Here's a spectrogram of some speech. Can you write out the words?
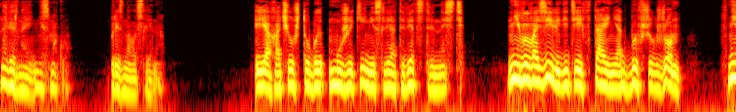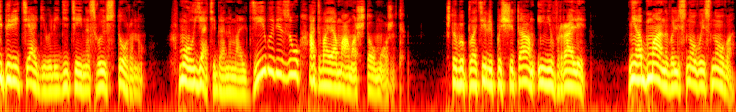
Наверное, не смогу, призналась Лена. Я хочу, чтобы мужики несли ответственность, не вывозили детей в тайне от бывших жен, не перетягивали детей на свою сторону. Мол, я тебя на Мальдивы везу, а твоя мама что может? Чтобы платили по счетам и не врали, не обманывали снова и снова.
